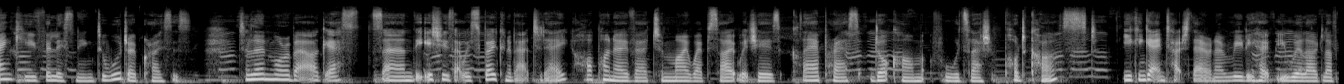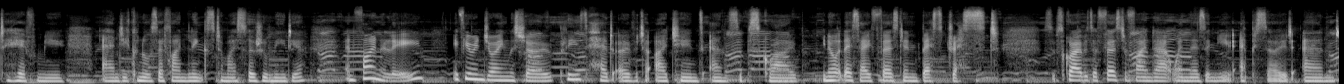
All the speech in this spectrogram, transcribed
Thank you for listening to Wardrobe Crisis. To learn more about our guests and the issues that we've spoken about today, hop on over to my website, which is clarepress.com forward slash podcast. You can get in touch there, and I really hope you will. I'd love to hear from you. And you can also find links to my social media. And finally, if you're enjoying the show, please head over to iTunes and subscribe. You know what they say first in, best dressed. Subscribers are first to find out when there's a new episode, and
